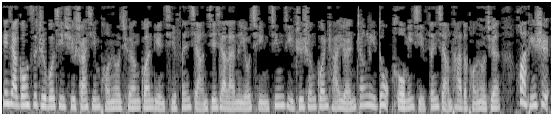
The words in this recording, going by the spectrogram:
天下公司直播继续刷新朋友圈观点其分享。接下来呢，有请经济之声观察员张立栋和我们一起分享他的朋友圈。话题是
